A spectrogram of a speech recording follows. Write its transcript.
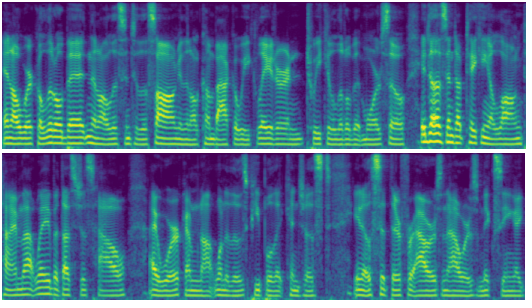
and I'll work a little bit, and then I'll listen to the song, and then I'll come back a week later and tweak it a little bit more. So it does end up taking a long time that way, but that's just how I work. I'm not one of those people that can just you know sit there for hours and hours mixing. I,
